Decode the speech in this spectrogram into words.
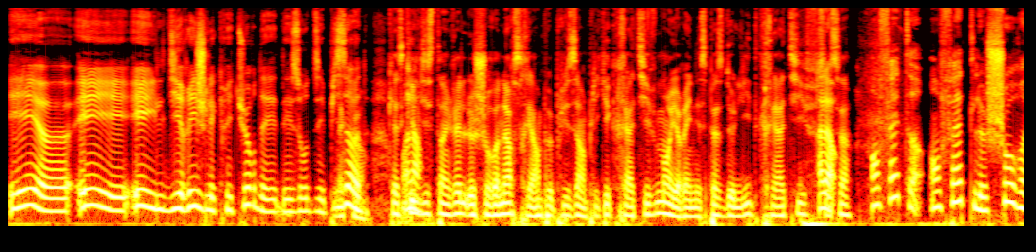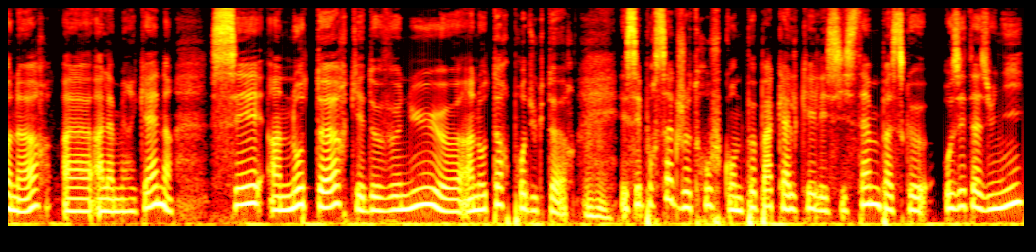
et, euh, et, et il dirige l'écriture des, des autres épisodes. Qu'est-ce Voilà. qui le distinguerait Le showrunner serait un peu plus impliqué créativement. Il y aurait une espèce de lead créatif, c'est ça? En fait, en fait, le showrunner à, à l'américaine, c'est un auteur qui est devenu euh, un auteur-producteur. Mhm. Et c'est pour ça que je trouve qu'on ne peut pas calquer les systèmes parce que aux États-Unis,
